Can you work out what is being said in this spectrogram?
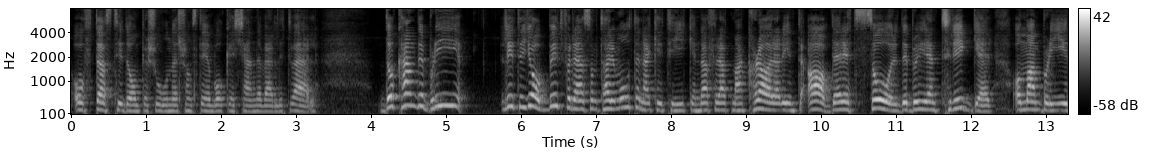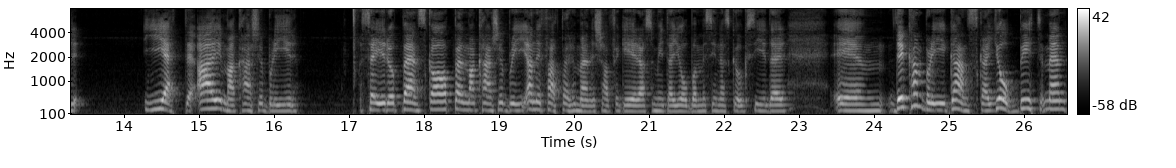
oftast till de personer som stenbocken känner väldigt väl, då kan det bli lite jobbigt för den som tar emot den här kritiken därför att man klarar inte av, det är ett sår, det blir en trigger och man blir jättearg, man kanske blir säger upp vänskapen, man kanske blir, ja ni fattar hur människan fungerar som inte har jobbat med sina skuggsidor. Ehm, det kan bli ganska jobbigt men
